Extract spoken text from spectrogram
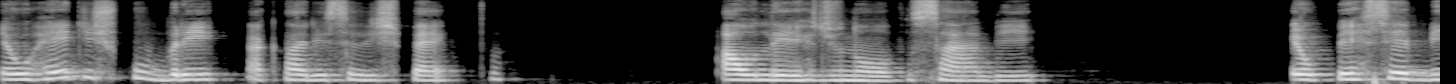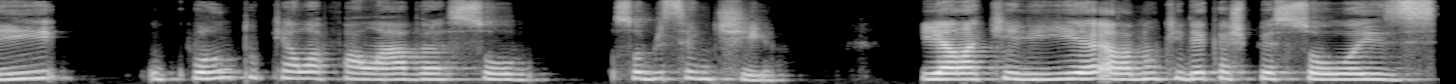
eu redescobri a Clarice Lispector ao ler de novo, sabe? Eu percebi o quanto que ela falava sobre, sobre sentir, e ela queria ela não queria que as pessoas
